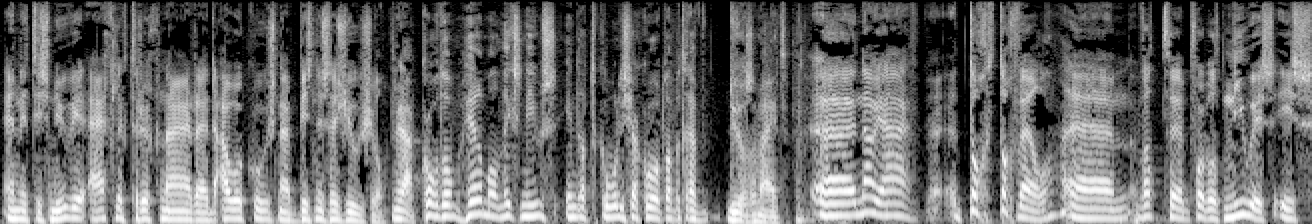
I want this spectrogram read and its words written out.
En het is nu weer eigenlijk terug naar de oude koers, naar business as usual. Ja, kortom, helemaal niks nieuws in dat coalitieakkoord wat betreft duurzaamheid. nou ja, toch, toch wel. Ehm, wat bijvoorbeeld nieuw is, is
